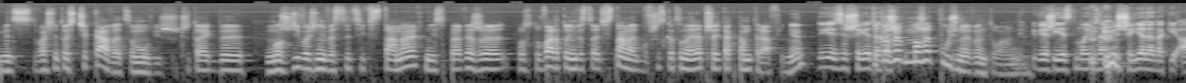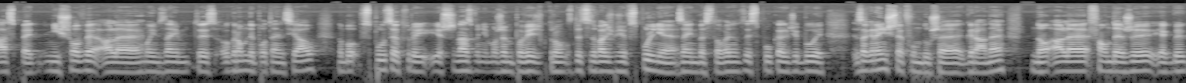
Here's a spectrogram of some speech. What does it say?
Więc właśnie to jest ciekawe, co mówisz. Czy to jakby możliwość inwestycji w Stanach nie sprawia, że po prostu warto inwestować w Stanach, bo wszystko co najlepsze i tak tam trafi, nie? Jest jeszcze jeden. Tylko, że może późno ewentualnie. Wiesz, jest moim zdaniem jeszcze jeden taki aspekt niszowy, ale moim zdaniem to jest ogromny potencjał, no bo w spółce, której jeszcze nazwy nie możemy powiedzieć, w którą zdecydowaliśmy się wspólnie zainwestować, no to jest spółka, gdzie były zagraniczne fundusze grane, no ale founderzy jakby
